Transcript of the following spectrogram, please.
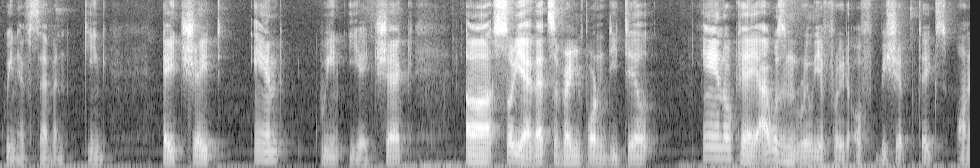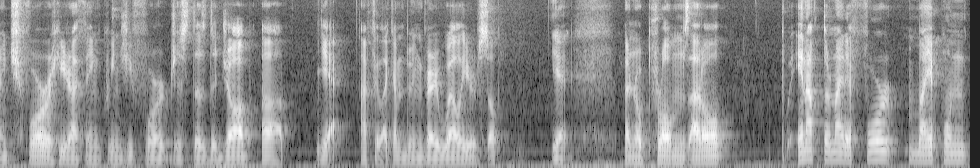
queen f7, king h8 and queen e8 check. Uh, so yeah, that's a very important detail. And okay, I wasn't really afraid of bishop takes on h4. Here I think queen g4 just does the job. Uh, yeah, I feel like I'm doing very well here. So yeah, uh, no problems at all. And after knight f4, my opponent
